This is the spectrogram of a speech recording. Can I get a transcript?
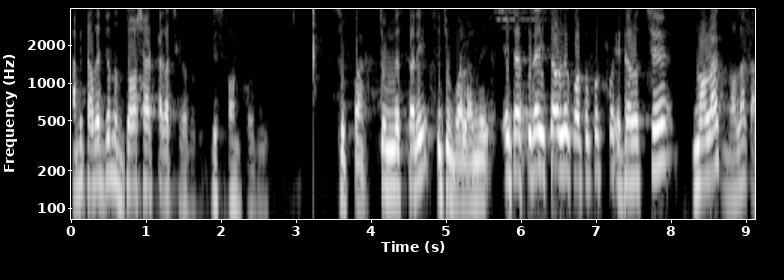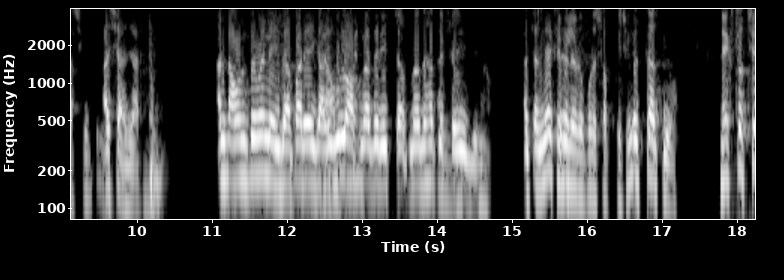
আমি তাদের জন্য দশ হাজার টাকা ছেড়ে দেবো ডিসকাউন্ট করে দেবো। সুপার চুম্বেশ্বরী কিছু বলার নেই। এটা প্রাইস তাহলে কত করতে এটা হচ্ছে ন লাখ? ন লাখ আশি আশি হাজার। আর ডাউন পেমেন্ট এই ব্যাপারে এই গাড়িগুলো আপনাদের ইচ্ছা আপনাদের হাতে ছেড়ে দিলাম আচ্ছা নেক্সট সিভিলের উপরে সবকিছু স্করপিও নেক্সট হচ্ছে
